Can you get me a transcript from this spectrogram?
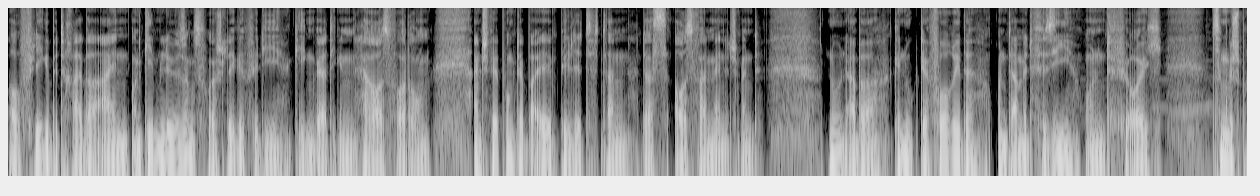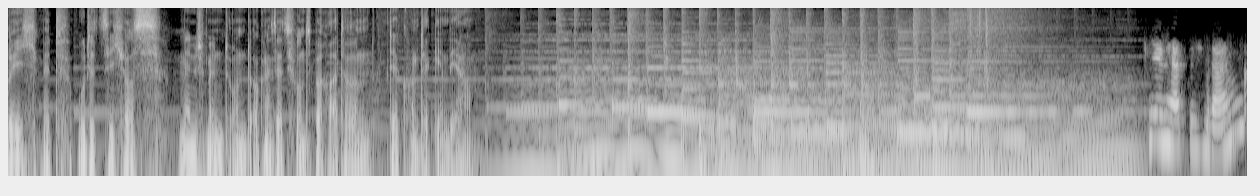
auf Pflegebetreiber ein und geben Lösungsvorschläge für die gegenwärtigen Herausforderungen. Ein Schwerpunkt dabei bildet dann das Ausfallmanagement. Nun aber genug der Vorrede und damit für Sie und für euch zum Gespräch mit Ute Zichos, Management- und Organisationsberaterin der Contact GmbH. Herzlichen Dank,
